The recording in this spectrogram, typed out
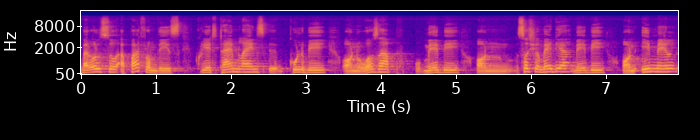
But also, apart from this, create timelines, uh, could be on WhatsApp, maybe on social media, maybe on email,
